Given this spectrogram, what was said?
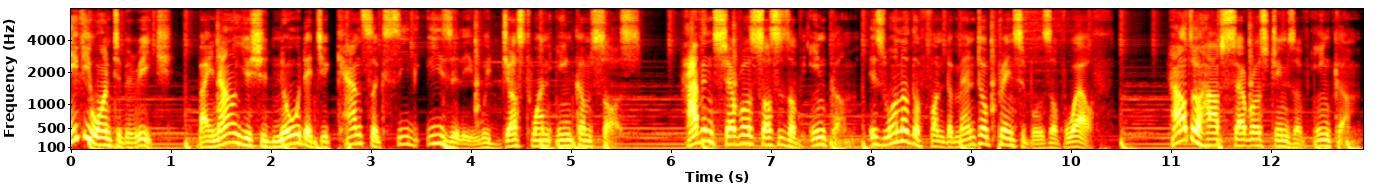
If you want to be rich, by now you should know that you can't succeed easily with just one income source. Having several sources of income is one of the fundamental principles of wealth. How to have several streams of income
